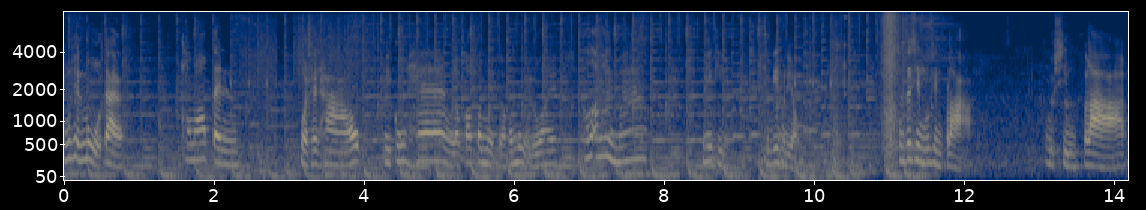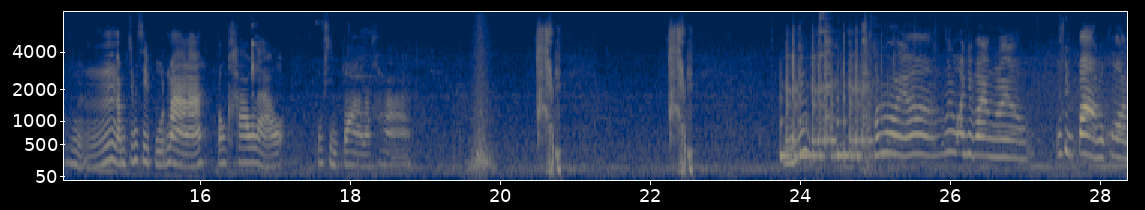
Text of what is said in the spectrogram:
ลูกชิ้นหมูแต่ข้างนอกเป็นหัวไชเท้า มีกุ้งแห้ง แล้วก็ปลาหมึกแล้วก็หมูด้วยเอออร่อยมาก ไม่ให้กินฉันกินคนเดียว ฉันจะชิมลูกชิ้นปลาลูกชิ้นปลาหืมน้ำจิ้มซีฟู้ดมานะ ต้องเข้าแล้ว ลูกชิ้นปลานะคะ อืมอร่อยอะ ไม่รู้อธิบายยังไงอะ ลูกชิ้นปลาทุกคน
